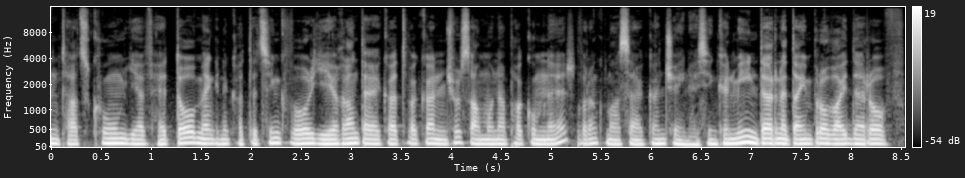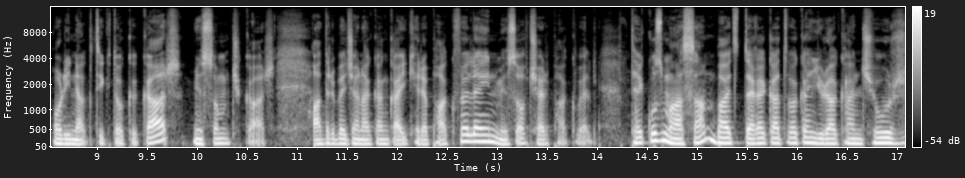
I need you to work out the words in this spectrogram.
ընթացքում եւ հետո մենք նկատեցինք, որ եղան տեղեկատվական ինչ-որ սահմանափակումներ, որոնք massայական չէին, այսինքն մի ինտերնետային պրովայդերով օրինակ TikTok-ը կար, մյուսում չկար։ Ադրբեջանական կայքերը փակվել էին, մյուսով չէր փակվել։ Թեկուզ massամ, բայց տեղեկատվական յուրաքանչյուր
